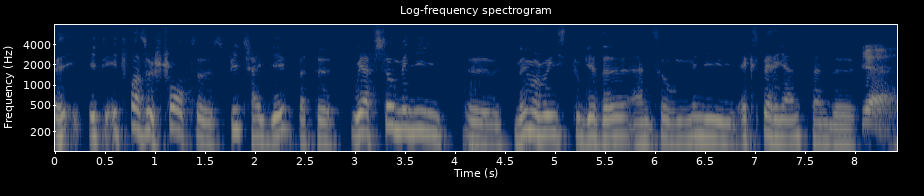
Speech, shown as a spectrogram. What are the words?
It, it was a short uh, speech I gave, but uh, we have so many uh, memories together and so many experience. And yeah,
